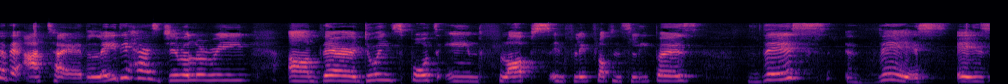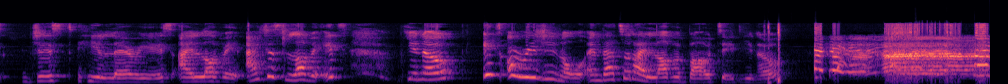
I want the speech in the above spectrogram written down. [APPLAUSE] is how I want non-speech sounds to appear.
At the attire. The lady has jewelry. Um, they're doing sports in flops, in flip flops and slippers. This, this is just hilarious. I love it. I just love it. It's, you know, it's original, and that's what I love about it. You know. [LAUGHS]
